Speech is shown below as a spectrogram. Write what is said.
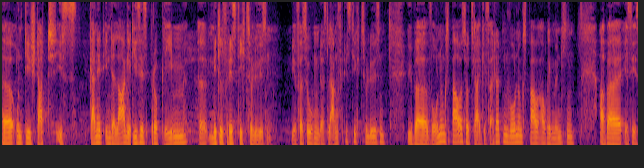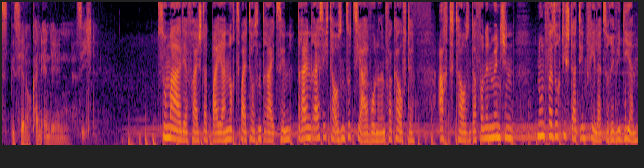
Äh, und die Stadt ist gar nicht in der Lage, dieses Problem äh, mittelfristig zu lösen. Wir versuchen das langfristig zu lösen über Wohnungsbau, sozial geförderten Wohnungsbau auch in München. Aber es ist bisher noch kein Ende in Sicht. Zumal der Freistaat Bayern noch 2013 33.000 Sozialwohnungen verkaufte. 8.000 davon in München. Nun versucht die Stadt den Fehler zu revidieren.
